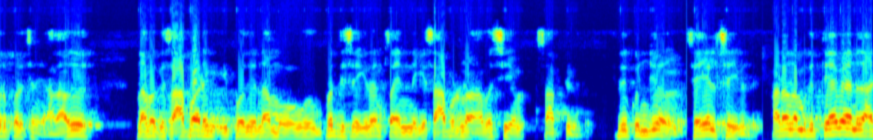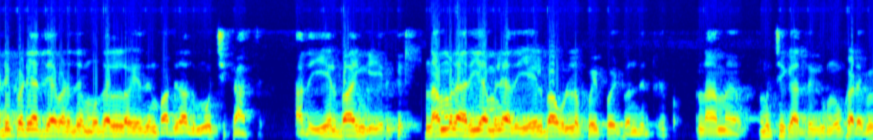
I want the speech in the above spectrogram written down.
ஒரு பிரச்சனை. அதாவது நமக்கு சாப்பாடு இப்போது நம்ம உற்பத்தி செய்கிறோம். இன்னைக்கு சாப்பிடணும் அவசியம் சாப்பிட்டு இது கொஞ்சம் செயல் செய்வது. ஆனா நமக்கு தேவையானது அடிப்படையா தேவையானது முதல்ல எதுன்னு பார்த்தீங்கன்னா அது மூச்சு காத்து. அது இயல்பா இங்க இருக்கு. நம்மளை அறியாமலே அது இயல்பா உள்ள போய் போயிட்டு வந்துட்டு இருக்கோம். நாம மூச்சு காத்துக்கு மூக்கடைப்பு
